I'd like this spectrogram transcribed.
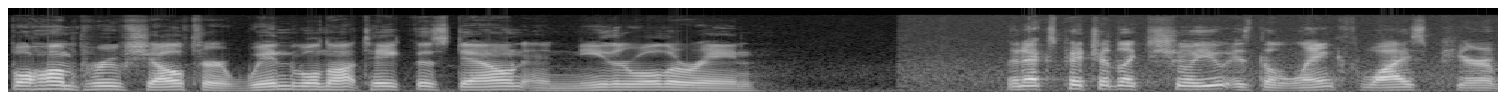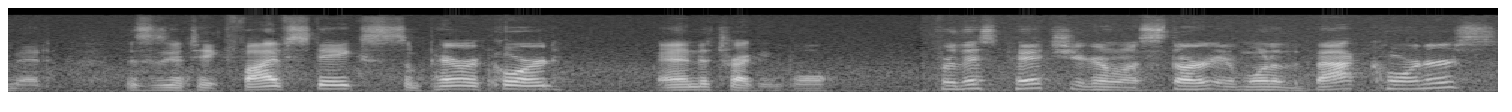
bomb-proof shelter. Wind will not take this down and neither will the rain. The next pitch I'd like to show you is the lengthwise pyramid. This is going to take five stakes, some paracord, and a trekking pole. For this pitch, you're going to want to start at one of the back corners,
